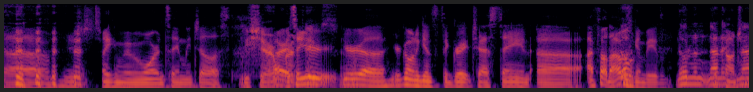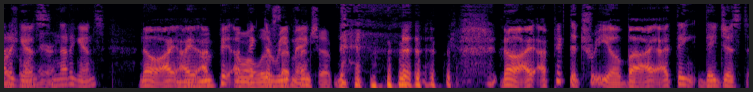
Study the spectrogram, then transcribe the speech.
Uh, you're just making me more insanely jealous. We share. All right, so you're so. you're uh, you're going against the Great Chastain. Uh, I felt I was going to be no, no, not, not against, not against. No, I mm-hmm. I, I, mm-hmm. pick, I picked the remake. no, I, I picked the trio, but I, I think they just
